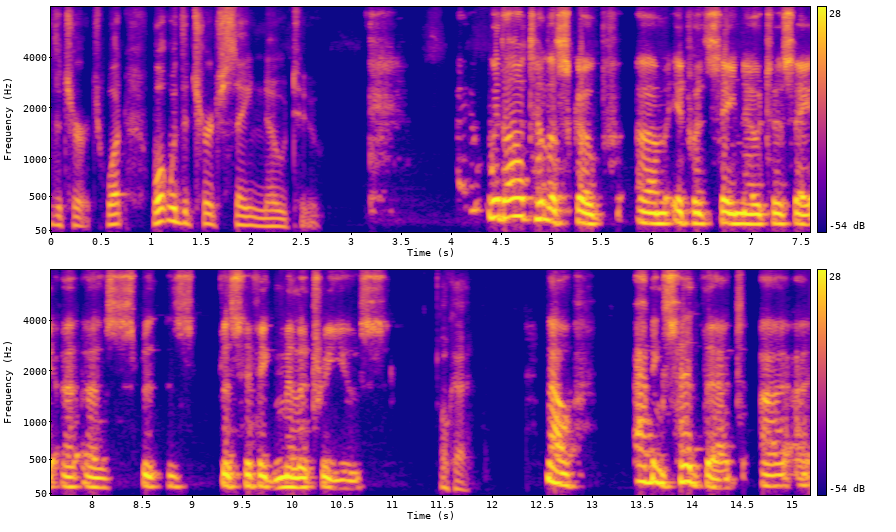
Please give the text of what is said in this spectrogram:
the church? What what would the church say no to? With our telescope, um, it would say no to say a, a spe- specific military use. Okay. Now, having said that, uh, I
